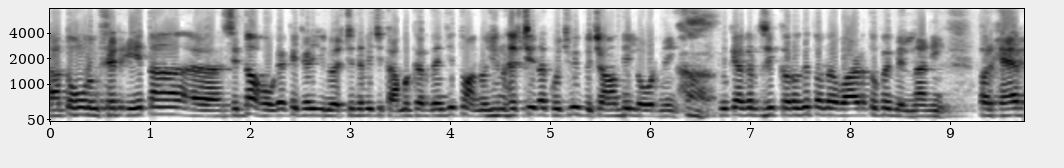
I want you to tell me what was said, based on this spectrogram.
ਹਾਂ ਤਾਂ ਹੁਣ ਫਿਰ ਇਹ ਤਾਂ ਸਿੱਧਾ ਹੋ ਗਿਆ ਕਿ ਜਿਹੜੀ ਯੂਨੀਵਰਸਿਟੀ ਦੇ ਵਿੱਚ ਕੰਮ ਕਰਦੇ ਨੇ ਜੀ ਤੁਹਾਨੂੰ ਯੂਨੀਵਰਸਿਟੀ ਦਾ ਕੁਝ ਵੀ ਬਚਾਉਣ ਦੀ ਲੋੜ ਨਹੀਂ। ਕਿਉਂਕਿ ਅਗਰ ਤੁਸੀਂ ਕਰੋਗੇ ਤੁਹਾਨੂੰ ਅਵਾਰਡ ਤੋਂ ਕੋਈ ਮਿਲਣਾ ਨਹੀਂ। ਪਰ ਖੈਰ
